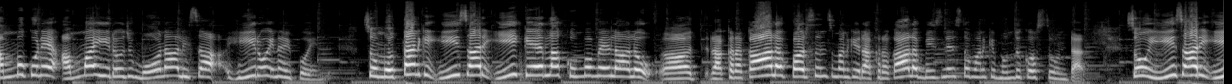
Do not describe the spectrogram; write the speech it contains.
అమ్ముకునే అమ్మాయి ఈరోజు మోనాలిసా హీరోయిన్ అయిపోయింది. సో మొత్తానికి ఈసారి ఈ కేరళ కుంభమేళాలో రకరకాల పర్సన్స్ మనకి రకరకాల బిజినెస్తో మనకి ముందుకు వస్తూ ఉంటారు. సో ఈసారి ఈ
